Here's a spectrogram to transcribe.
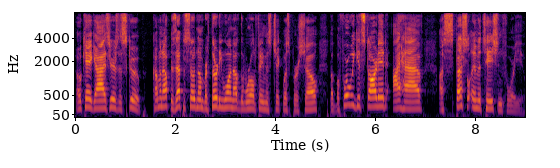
Okay, guys, here's the scoop. Coming up is episode number 31 of the world famous Chick Whisperer show. But before we get started, I have a special invitation for you.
